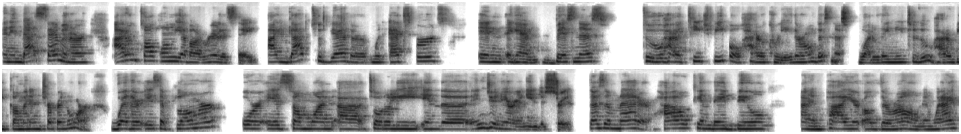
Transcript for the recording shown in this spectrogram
And in that seminar, I don't talk only about real estate. I got together with experts in, again, business to how to teach people how to create their own business. What do they need to do? How to become an entrepreneur, whether it's a plumber or is someone uh, totally in the engineering industry. Doesn't matter. How can they build an empire of their own? And when I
